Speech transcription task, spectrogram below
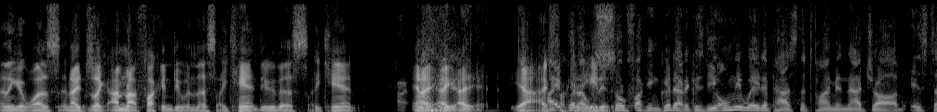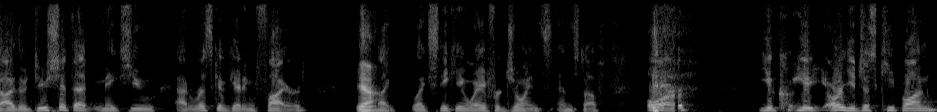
i think it was and i was like i'm not fucking doing this i can't do this i can't and i i, it. I, yeah i, I, fucking but I was it so fucking good at it because the only way to pass the time in that job is to either do shit that makes you at risk of getting fired, yeah like like sneaking away for joints and stuff, or you you or you just keep on.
